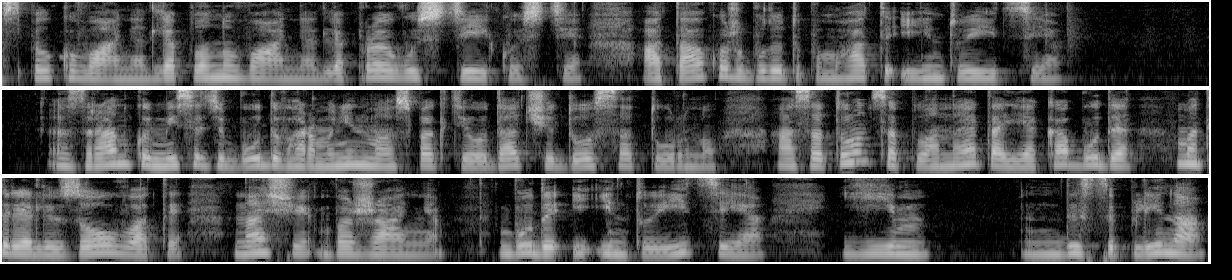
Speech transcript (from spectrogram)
спілкування, для планування, для прояву стійкості, а також буде допомагати і інтуїція. Зранку місяць буде в гармонійному аспекті удачі до Сатурну. А Сатурн це планета, яка буде матеріалізовувати наші бажання. Буде і інтуїція, і дисципліна,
